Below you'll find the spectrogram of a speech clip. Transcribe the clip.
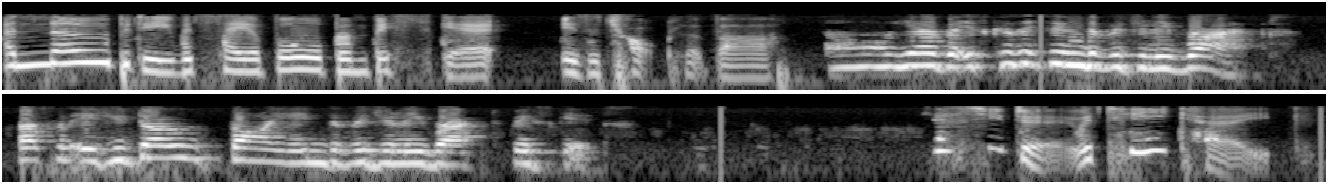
And nobody would say a bourbon biscuit is a chocolate bar. Oh, yeah, but it's because it's individually wrapped. That's what it is. You don't buy individually wrapped biscuits. Yes, you do. A tea cake.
